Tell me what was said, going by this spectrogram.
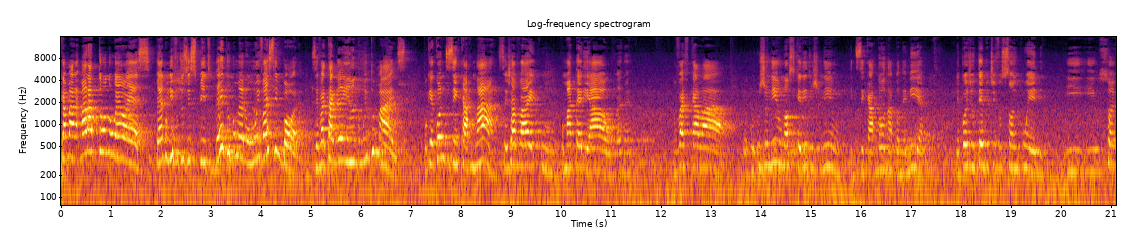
Maratona o EOS. Pega o livro dos Espíritos desde o número 1 um e vai-se embora. Você vai estar tá ganhando muito mais. Porque quando desencarnar, você já vai com, o material, né? não vai ficar lá. O, o Julinho, nosso querido Julinho, que desencarnou na pandemia, depois de um tempo eu tive um sonho com ele. E, e o sonho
